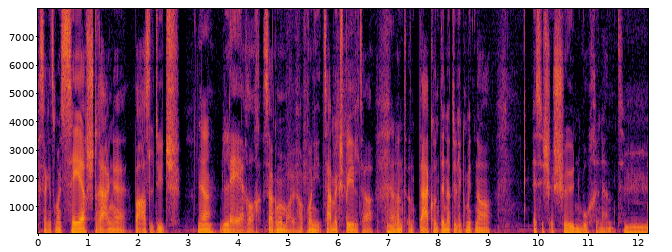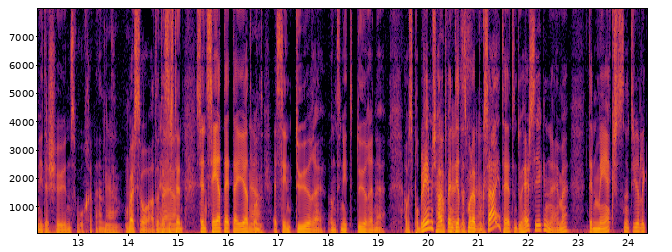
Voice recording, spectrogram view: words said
ich sage jetzt mal, sehr strengen Baseldeutsch Ja. Lehrer, sagen wir mal, wo ich zusammen gespielt habe. Ja. Und, und der kommt dann natürlich mit einer es ist ein schönes Wochenende, nicht ein schönes Wochenende. Ja. Und- Weißt du, so, oder? Das Ja, ist, dann, dann sehr detailliert und es sind Türen und nicht Türen. Aber das Problem ist halt, wenn okay, dir das, das- mal jemand gesagt hat und du hast es irgendwann, dann merkst du es natürlich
